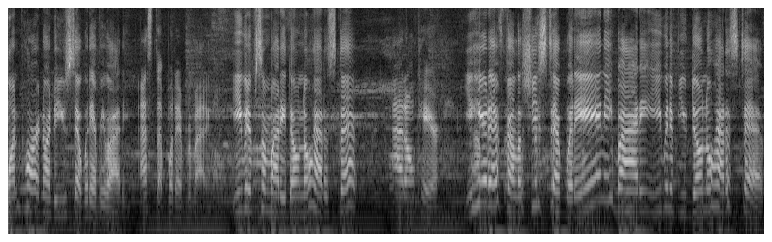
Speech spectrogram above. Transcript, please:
one partner or do you step with everybody? I step with everybody. Even if somebody don't know how to step? I don't care. You hear that, fella? She step with anybody, even if you don't know how to step.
